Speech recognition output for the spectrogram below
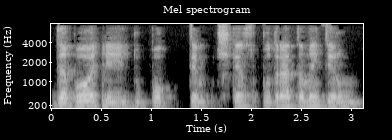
da bolha e do pouco tempo de descanso poderá também ter um,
